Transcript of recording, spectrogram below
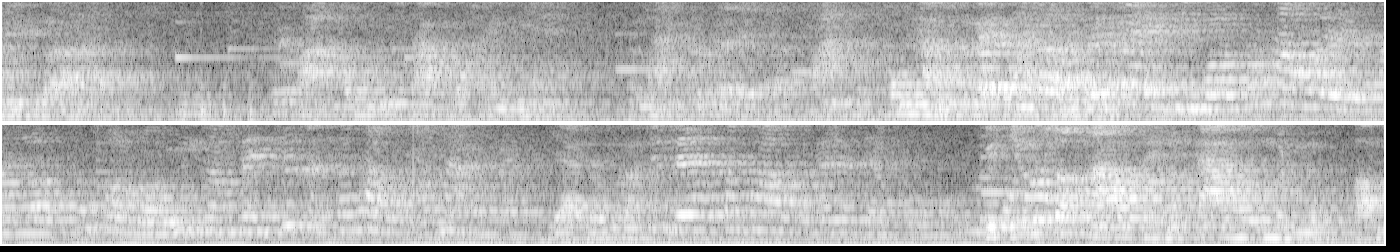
biệt là cái khoảng không phía sau của hai nhà nó làm rất là đẹp thoáng không làm phép ai không thể dạ đúng rồi. Phía trước shop house thì nó cao hơn mình một tấm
